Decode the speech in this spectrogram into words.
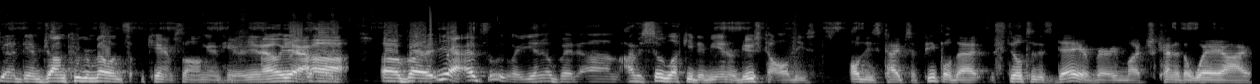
goddamn John Cougar Mellencamp song in here. You know, yeah. Uh, uh, but yeah, absolutely. You know, but um, I was so lucky to be introduced to all these all these types of people that still to this day are very much kind of the way I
